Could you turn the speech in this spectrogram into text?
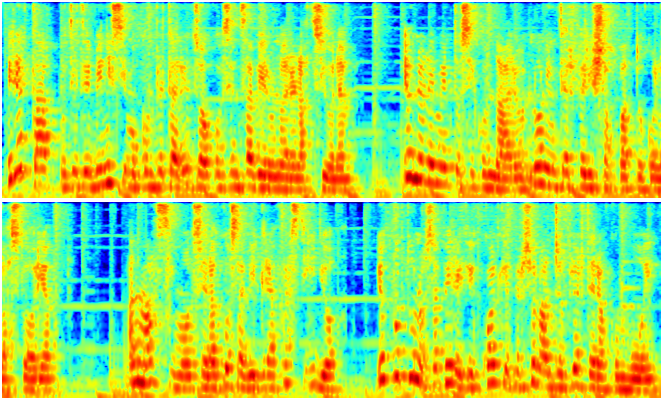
In realtà potete benissimo completare il gioco senza avere una relazione. È un elemento secondario, non interferisce affatto con la storia. Al massimo, se la cosa vi crea fastidio, è opportuno sapere che qualche personaggio flirterà con voi,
